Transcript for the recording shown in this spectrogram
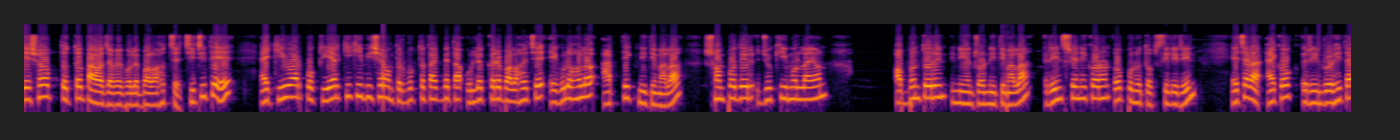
যেসব তথ্য পাওয়া যাবে বলে বলা হচ্ছে, চিঠিতে কিউআর প্রক্রিয়ার কি কি বিষয় অন্তর্ভুক্ত থাকবে তা উল্লেখ করে বলা হয়েছে, এগুলো হলো আর্থিক নীতিমালা, সম্পদের ঝুঁকি মূল্যায়ন, অভ্যন্তরীণ নিয়ন্ত্রণ নীতিমালা, ঋণ শ্রেণীকরণ ও পুনঃতফসিলি ঋণ এছাড়া একক ঋণ গ্রহীতা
